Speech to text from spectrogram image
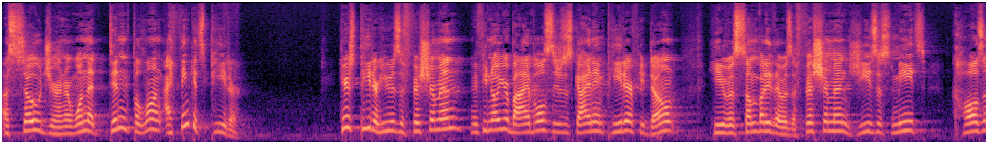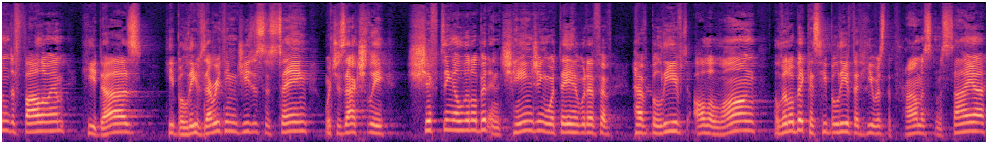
a sojourner, one that didn't belong, I think it's Peter. Here's Peter. He was a fisherman. If you know your Bibles, there's this guy named Peter. If you don't, he was somebody that was a fisherman. Jesus meets, calls him to follow him. He does. He believes everything Jesus is saying, which is actually shifting a little bit and changing what they would have, have, have believed all along a little bit because he believed that he was the promised Messiah.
